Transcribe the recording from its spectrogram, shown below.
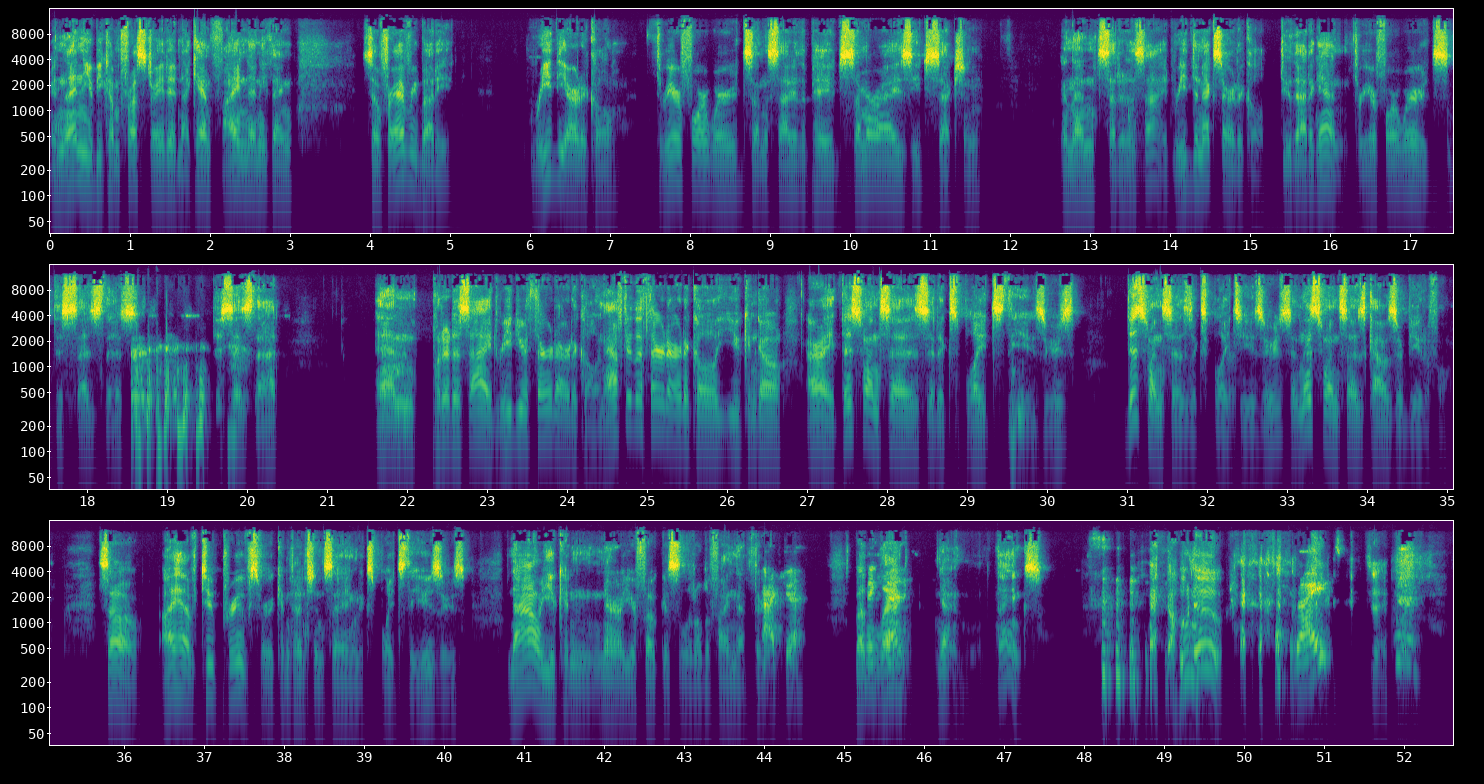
And then you become frustrated and I can't find anything. So, for everybody, read the article, three or four words on the side of the page, summarize each section, and then set it aside. Read the next article, do that again, three or four words. This says this, this says that and put it aside read your third article and after the third article you can go all right this one says it exploits the users. This one says exploits users and this one says cows are beautiful. So i have two proofs for a contention saying it exploits the users. Now you can narrow your focus a little to find that third. Gotcha. but Makes let sense. yeah thanks. Who knew? Right?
